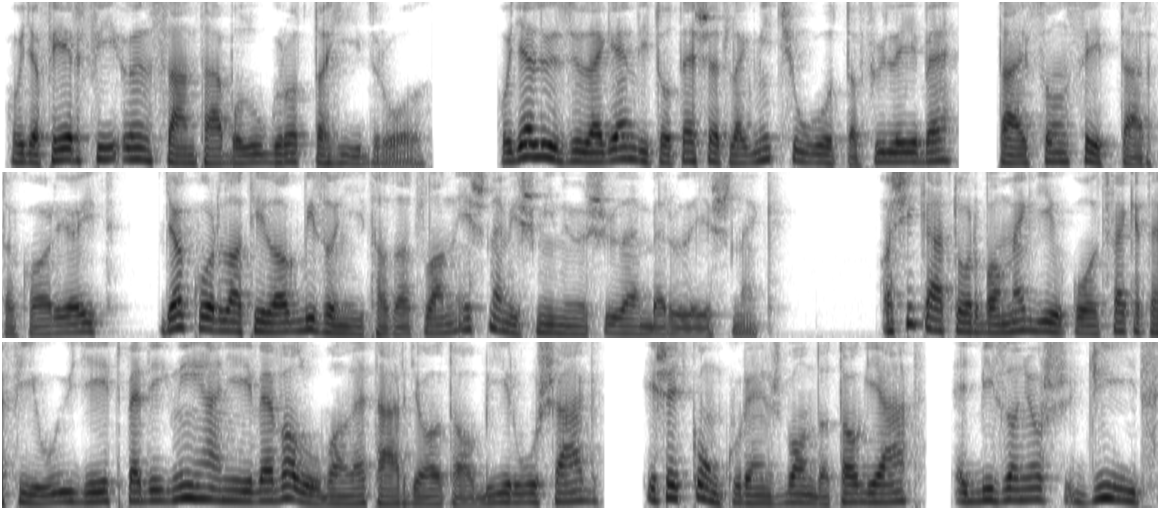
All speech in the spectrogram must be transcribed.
hogy a férfi önszántából ugrott a hídról. Hogy előzőleg endított esetleg mit súgott a fülébe, Tyson széttárta karjait, Gyakorlatilag bizonyíthatatlan és nem is minősül emberülésnek. A sikátorban meggyilkolt fekete fiú ügyét pedig néhány éve valóban letárgyalta a bíróság, és egy konkurens banda tagját, egy bizonyos G.C.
